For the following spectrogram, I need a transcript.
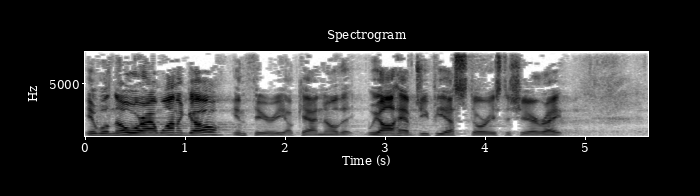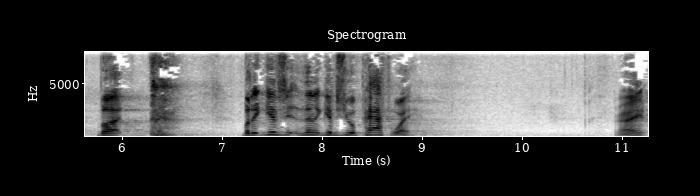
it will know where I want to go, in theory. Okay, I know that we all have GPS stories to share, right? But, but it gives you, then it gives you a pathway. Right?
